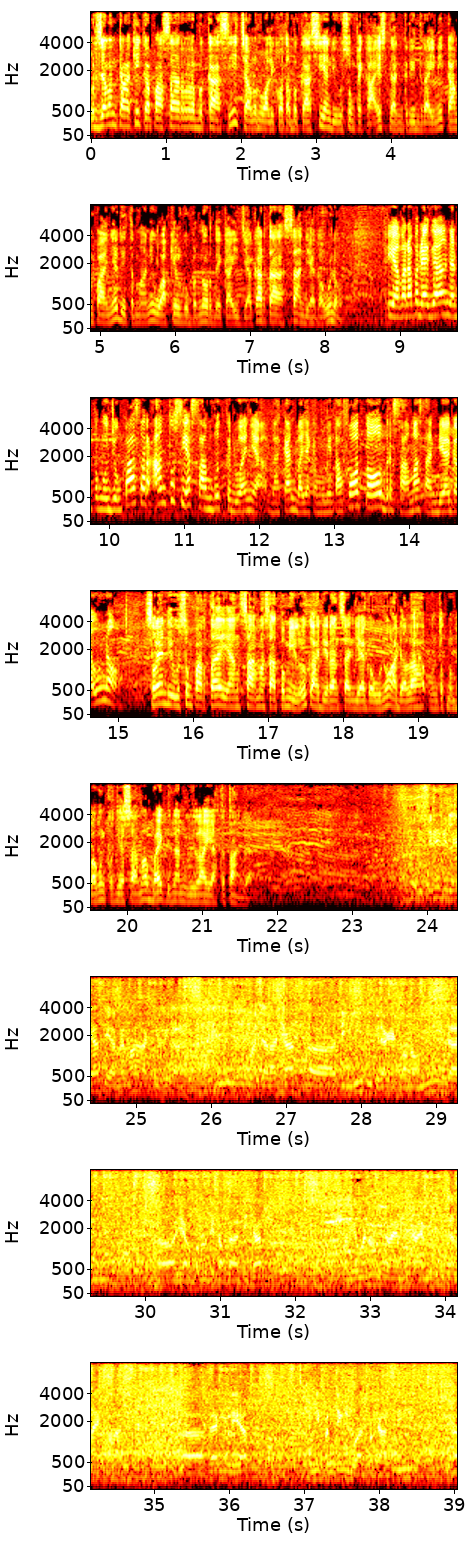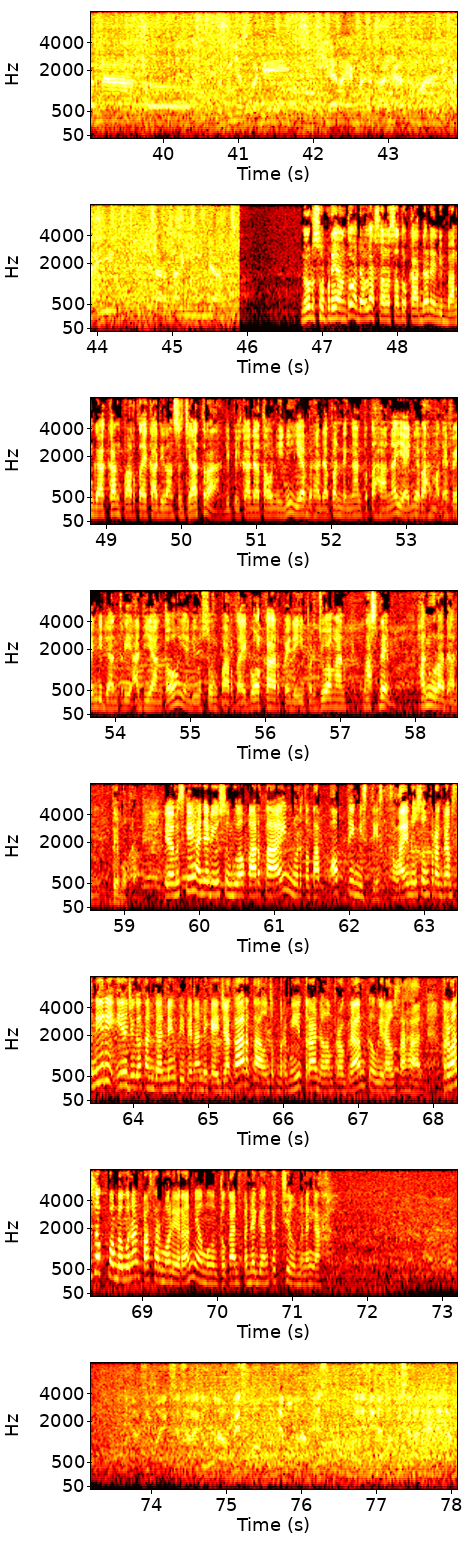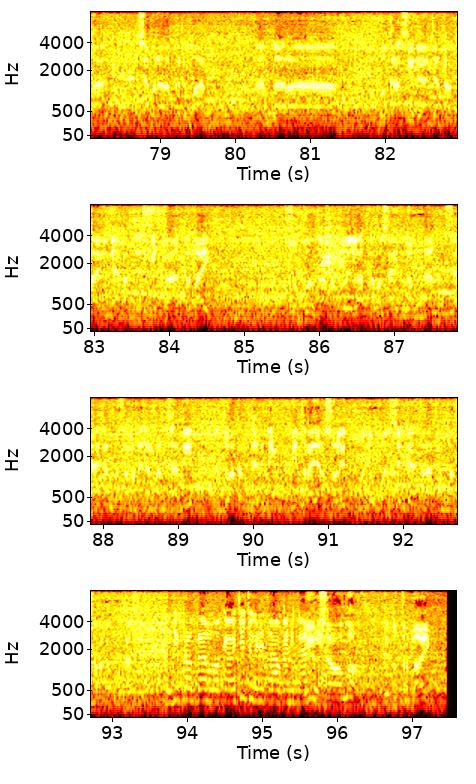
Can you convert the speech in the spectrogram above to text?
Berjalan kaki ke Pasar Bekasi, calon wali kota Bekasi yang diusung PKS dan Gerindra ini kampanye ditemani Wakil Gubernur DKI Jakarta, Sandiaga Uno. Iya, para pedagang dan pengunjung pasar antusias sambut keduanya. Bahkan banyak yang meminta foto bersama Sandiaga Uno. Selain diusung partai yang sama saat pemilu, kehadiran Sandiaga Uno adalah untuk membangun kerjasama baik dengan wilayah tetangga. Di sini dilihat ya memang aktivitas perlu kita perhatikan bagaimana UKM-UKM itu bisa naik kelas. Uh, saya melihat ini penting buat Bekasi karena uh, tentunya sebagai daerah yang bertetangga sama DKI kita harus saling menunjang. Nur Supriyanto adalah salah satu kader yang dibanggakan Partai Keadilan Sejahtera. Di pilkada tahun ini ia berhadapan dengan petahana yaitu Rahmat Effendi dan Tri Adianto yang diusung Partai Golkar, PDI Perjuangan, Nasdem, Hanura, dan Demokrat. Ya, meski hanya diusung dua partai, Nur tetap optimistis. Selain usung program sendiri, ia juga akan gandeng pimpinan DKI Jakarta untuk bermitra dalam program kewirausahaan. Termasuk pembangunan pasar modern yang menguntungkan pedagang kecil menengah. baik secara geografis maupun demografis akan ya? Insya Allah itu terbaik.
